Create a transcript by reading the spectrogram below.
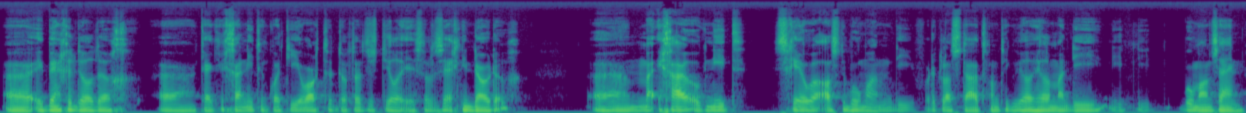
Eh, ik ben geduldig. Eh, kijk, ik ga niet een kwartier wachten totdat het stil is. Dat is echt niet nodig. Eh, maar ik ga ook niet schreeuwen als de boeman die voor de klas staat. Want ik wil helemaal die, die, die boeman zijn.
